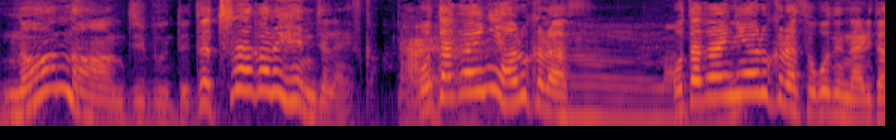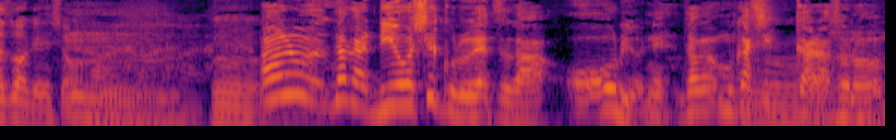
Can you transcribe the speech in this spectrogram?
なんなん自分でつながれへんじゃないですか、はいお互いにあるから、ん。まあお互いにあるからそこで成り立つわけでしょ、うん。あのだから利用してくるやつがおおるよね。だから昔からその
